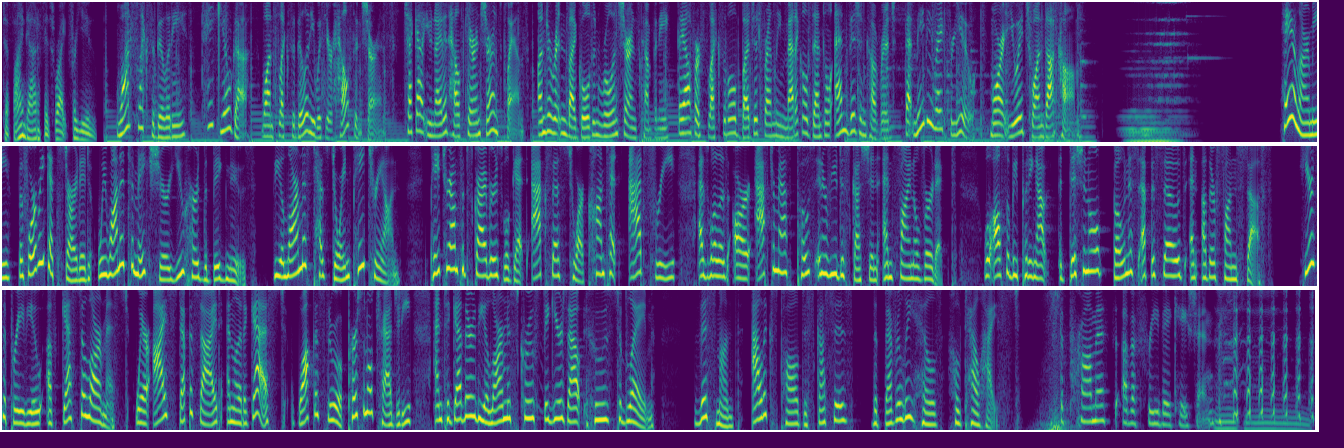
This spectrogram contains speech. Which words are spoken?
to find out if it's right for you. Want flexibility? Take yoga. Want flexibility with your health insurance? Check out United Healthcare Insurance Plans. Underwritten by Golden Rule Insurance Company, they offer flexible, budget friendly medical, dental, and vision coverage that may be right for you. More at uh1.com. Hey, Alarmy! Before we get started, we wanted to make sure you heard the big news. The Alarmist has joined Patreon. Patreon subscribers will get access to our content ad free, as well as our aftermath post interview discussion and final verdict. We'll also be putting out additional bonus episodes and other fun stuff. Here's a preview of Guest Alarmist, where I step aside and let a guest walk us through a personal tragedy, and together the Alarmist crew figures out who's to blame. This month, Alex Paul discusses the Beverly Hills Hotel heist the promise of a free vacation. Mm-hmm.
